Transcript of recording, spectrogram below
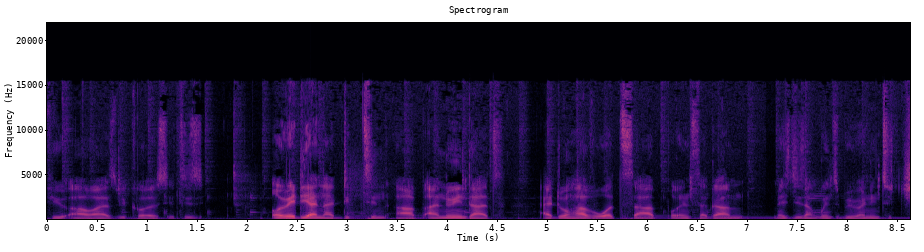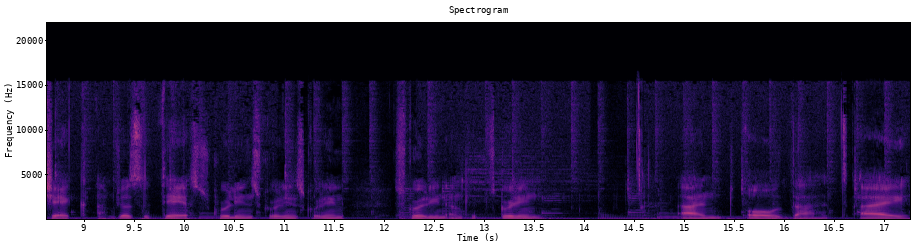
few hours because it is already an addicting app and knowing that I don't have WhatsApp or Instagram messages I'm going to be running to check. I'm just there scrolling, scrolling, scrolling, scrolling, and keep scrolling, and all that. I,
